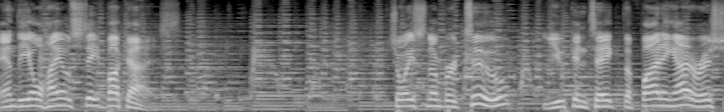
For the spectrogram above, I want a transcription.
and the Ohio State Buckeyes. Choice number two, you can take the Fighting Irish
